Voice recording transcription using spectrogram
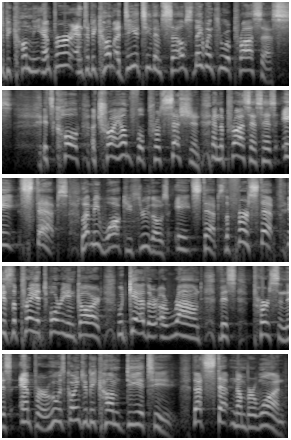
to become the emperor and to become a deity themselves, they went through a process. It's called a triumphal procession, and the process has eight steps. Let me walk you through those eight steps. The first step is the Praetorian Guard would gather around this person, this emperor, who was going to become deity. That's step number one.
